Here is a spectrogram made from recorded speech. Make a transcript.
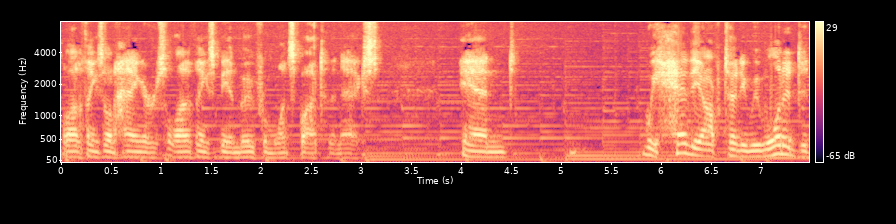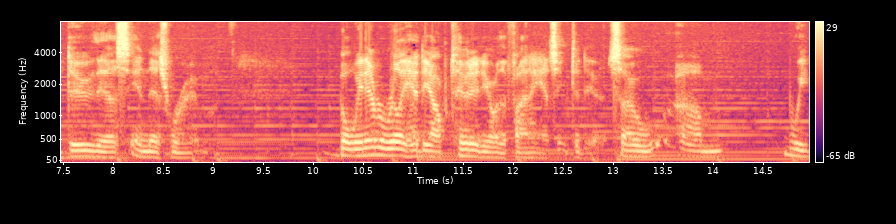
a lot of things on hangers, a lot of things being moved from one spot to the next. And we had the opportunity, we wanted to do this in this room but we never really had the opportunity or the financing to do it. So um, we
